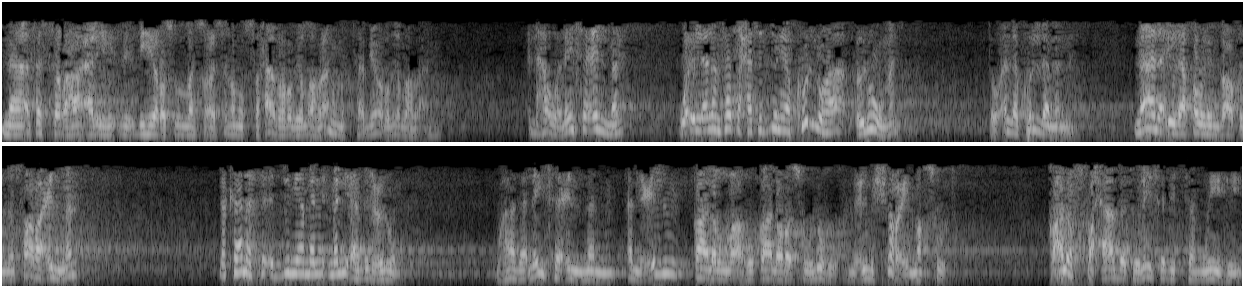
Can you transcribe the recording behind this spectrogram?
ما فسرها عليه به رسول الله صلى الله عليه وسلم والصحابة رضي الله عنهم والتابعين رضي الله عنهم. الهوى ليس علما وإلا لم فتحت الدنيا كلها علوما. لو أن كل من مال إلى قول باطل صار علما لكانت الدنيا مليئة بالعلوم. وهذا ليس علما. العلم قال الله قال رسوله العلم الشرعي المقصود. قال الصحابة ليس بالتمويه.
